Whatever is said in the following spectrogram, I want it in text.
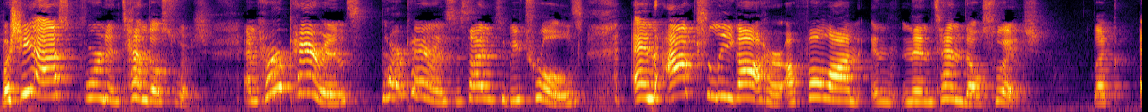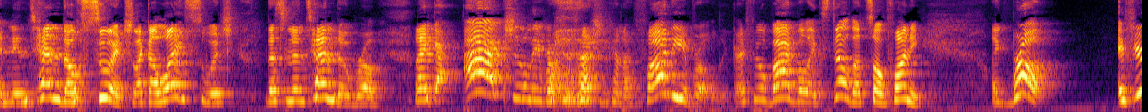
But she asked for a Nintendo Switch. And her parents, her parents decided to be trolls and actually got her a full-on Nintendo Switch. Like a Nintendo Switch, like a light switch that's Nintendo, bro. Like, actually, bro, that's actually kind of funny, bro. Like, I feel bad, but like, still, that's so funny. Like, bro, if your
